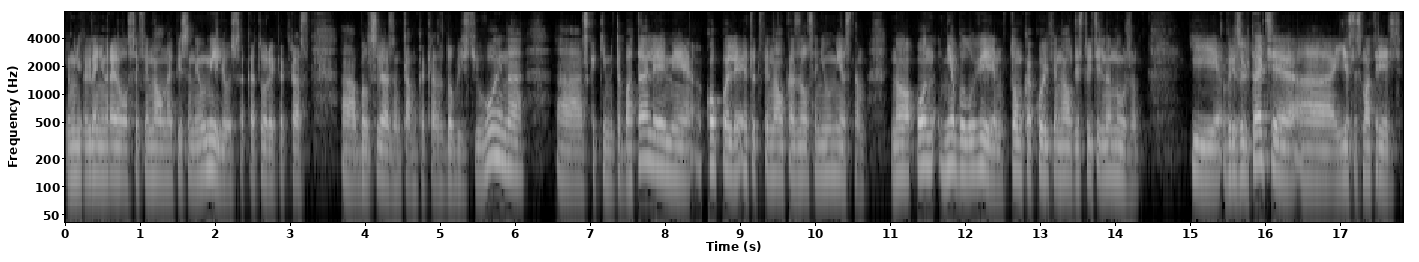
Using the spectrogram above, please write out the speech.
Ему никогда не нравился финал, написанный у Милиуса, который как раз а, был связан там как раз с доблестью воина, а, с какими-то баталиями. Копполе этот финал казался неуместным, но он не был уверен в том, какой финал действительно нужен. И в результате, а, если смотреть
